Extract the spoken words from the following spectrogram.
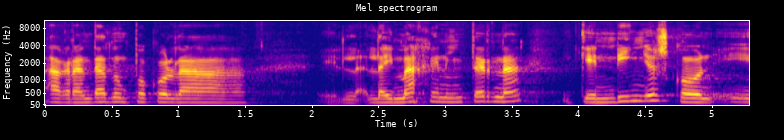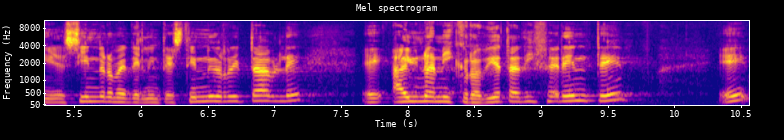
agrandado un poco la, la, imagen interna, que en niños con eh, síndrome del intestino irritable eh, hay una microbiota diferente ¿eh?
